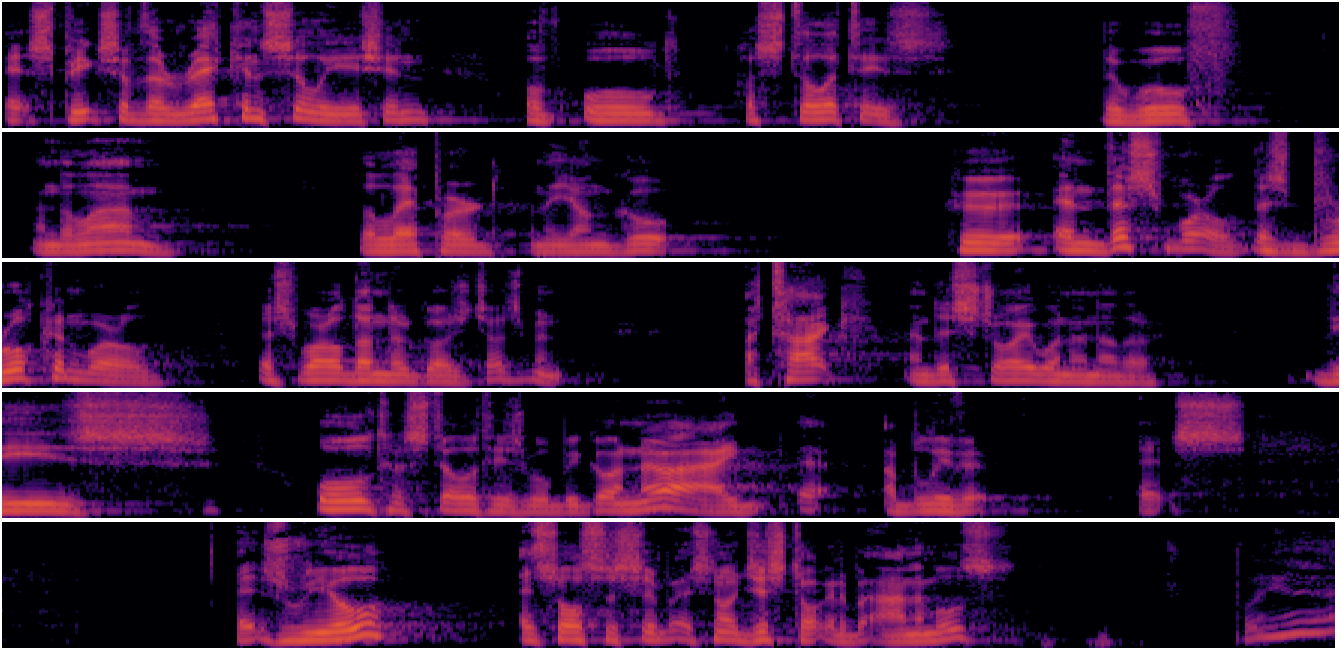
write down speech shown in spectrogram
It speaks of the reconciliation of old hostilities the wolf and the lamb, the leopard and the young goat, who in this world, this broken world, this world under God's judgment, attack and destroy one another. These old hostilities will be gone. Now, I, I believe it, it's, it's real. It's also it's not just talking about animals. But yeah,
